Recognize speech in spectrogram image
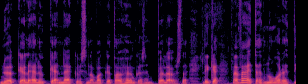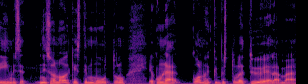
nyökkäile älykkään näköisenä, vaikka jotain hönkäsen pöläystä. Eli mä väitän, että nuoret ihmiset, niin se on oikeasti muuttunut. Ja kun nämä 30 tulee työelämään,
